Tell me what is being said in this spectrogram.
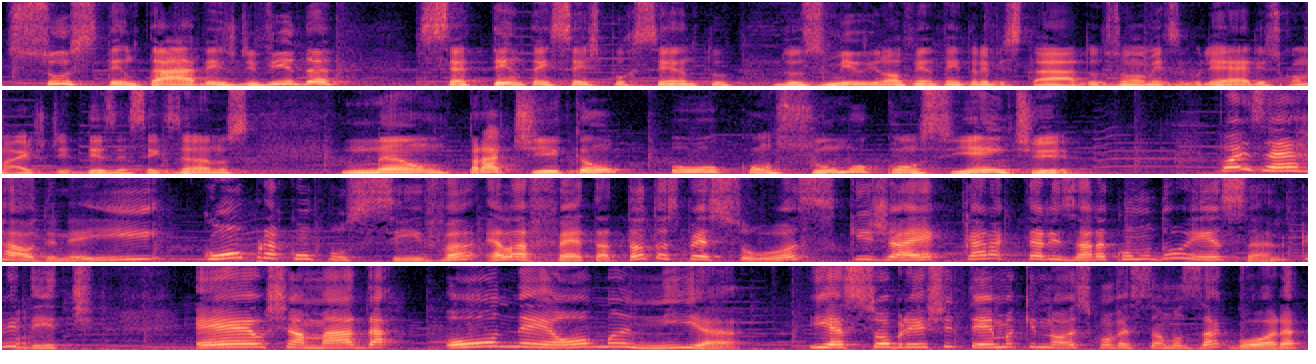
sustentáveis de vida, 76% dos 1.090 entrevistados, homens e mulheres com mais de 16 anos, não praticam o consumo consciente. Pois é, Haldner, e compra compulsiva, ela afeta tantas pessoas que já é caracterizada como doença, acredite. É o chamada oneomania. E é sobre este tema que nós conversamos agora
